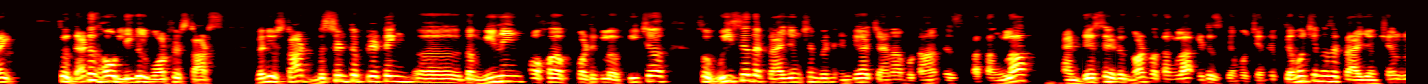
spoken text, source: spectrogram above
right? So that is how legal warfare starts when you start misinterpreting uh, the meaning of a particular feature. So we say the tri-junction between India, China, Bhutan is Batangla, and they say it is not Batangla, it is Gemuchin. If Gemuchin is a tri-junction,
